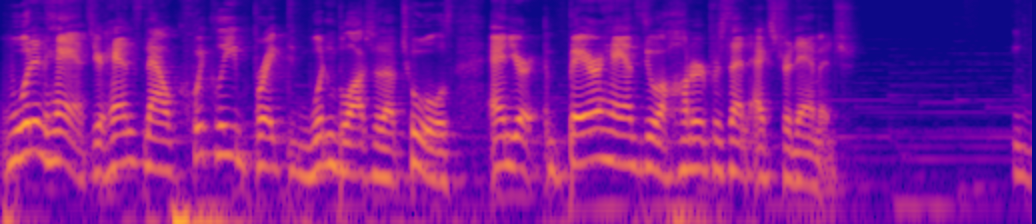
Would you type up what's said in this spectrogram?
wooden hands. Your hands now quickly break wooden blocks without tools, and your bare hands do 100% extra damage. Come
